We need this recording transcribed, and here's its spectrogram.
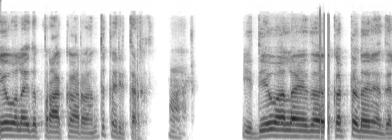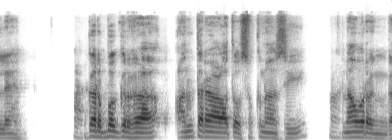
ದೇವಾಲಯದ ಪ್ರಾಕಾರ ಅಂತ ಕರೀತಾರೆ. ಈ ದೇವಾಲಯದ ಕಟ್ಟಡ ಏನಿದೆ. ಗರ್ಭಗೃಹ ಅಂತರಾಳ ಅಥವಾ ಸುಖನಾಸಿ ನವರಂಗ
